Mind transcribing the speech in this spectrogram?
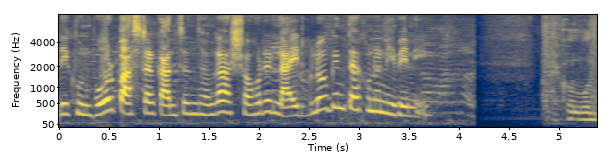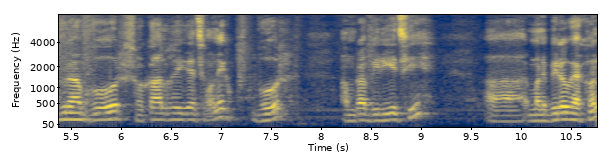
দেখুন ভোর পাঁচটার কাঞ্চনজঙ্ঘা আর শহরের লাইটগুলোও কিন্তু এখনও নিবেনি এখন বন্ধুরা ভোর, সকাল হয়ে গেছে, অনেক ভোর। আমরা বেরিয়েছি, আর মানে বেরোবো এখন।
